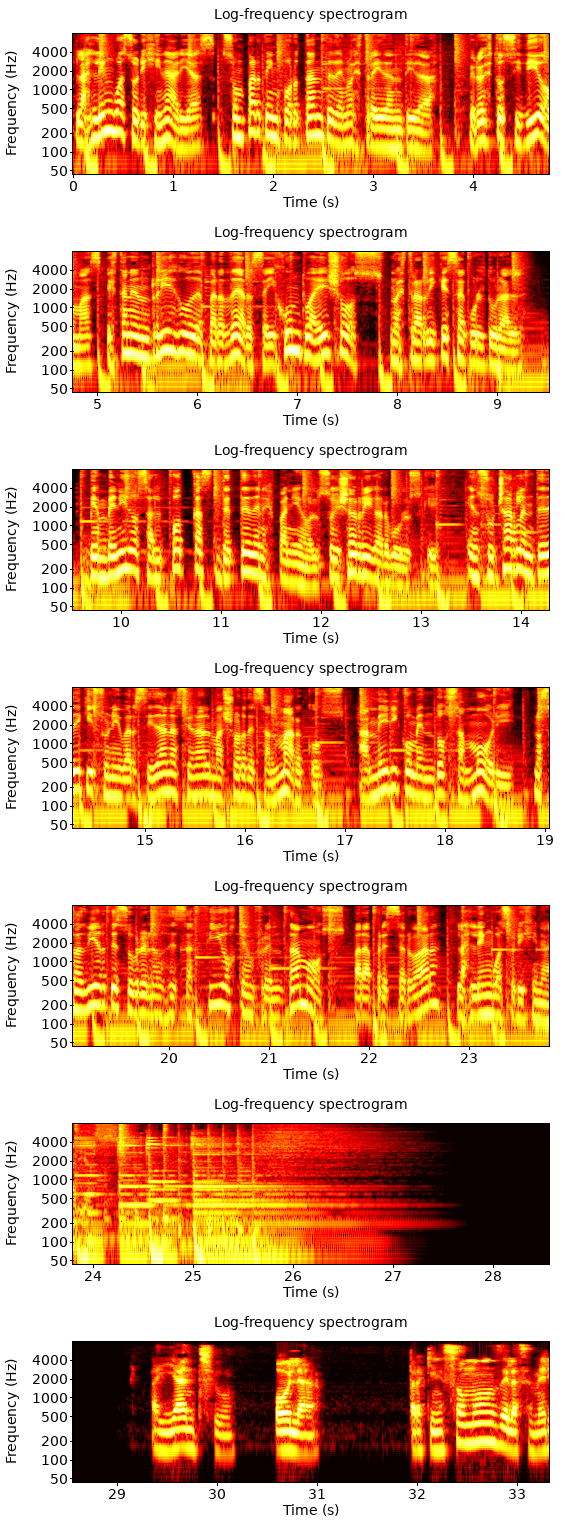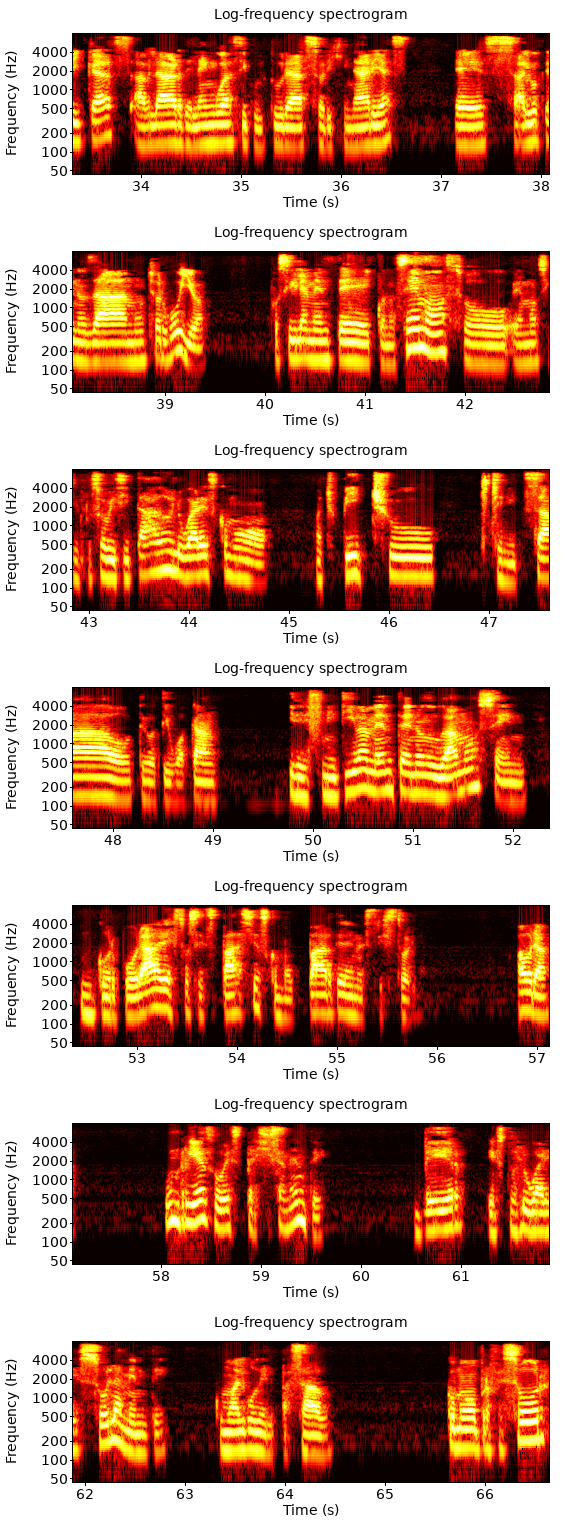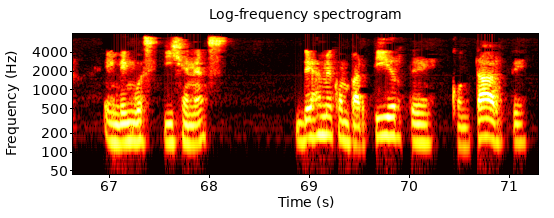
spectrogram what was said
Las lenguas originarias son parte importante de nuestra identidad, pero estos idiomas están en riesgo de perderse y junto a ellos nuestra riqueza cultural. Bienvenidos al podcast de TED en español. Soy Jerry Garbulski. En su charla en TEDx Universidad Nacional Mayor de San Marcos, Américo Mendoza Mori nos advierte sobre los desafíos que enfrentamos para preservar las lenguas originarias. Ayanchu, hola. Para quienes somos de las Américas, hablar de lenguas y culturas originarias es algo que nos da mucho orgullo. Posiblemente conocemos o hemos incluso visitado lugares como Machu Picchu, Chichen Itza o Teotihuacán. Y definitivamente no dudamos en incorporar estos espacios como parte de nuestra historia. Ahora, un riesgo es precisamente ver estos lugares solamente como algo del pasado. Como profesor en lenguas indígenas, déjame compartirte, contarte,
